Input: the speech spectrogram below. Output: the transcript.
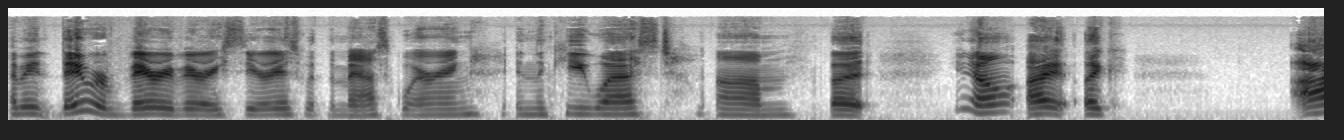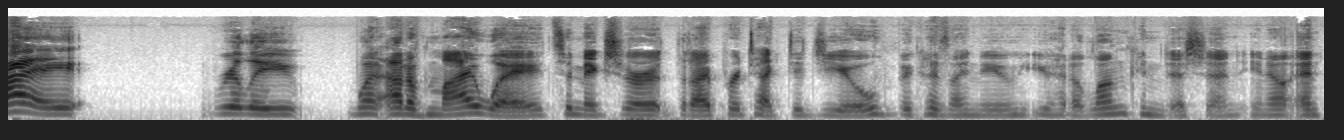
I mean, they were very, very serious with the mask wearing in the Key West. Um, but you know, I like, I really went out of my way to make sure that I protected you because I knew you had a lung condition, you know. And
